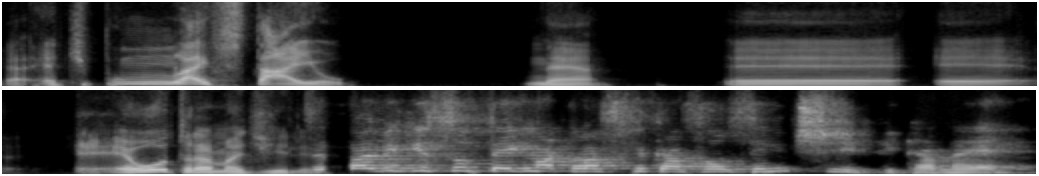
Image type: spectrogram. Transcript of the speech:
É, é tipo um lifestyle, né? É, é, é outra Você armadilha. sabe que isso tem uma classificação científica, né?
